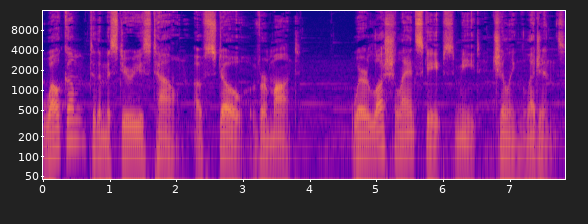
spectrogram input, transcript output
Welcome to the mysterious town of Stowe, Vermont, where lush landscapes meet chilling legends.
